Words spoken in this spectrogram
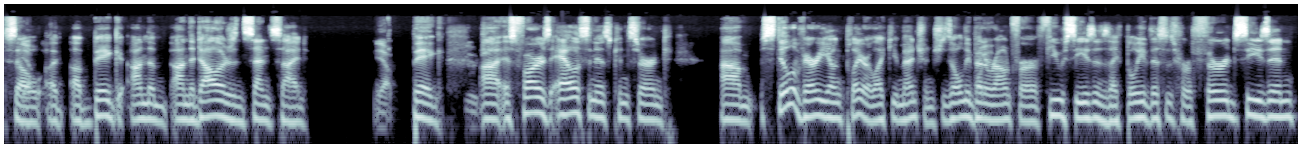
So yep. a, a big on the on the dollars and cents side. Yep, big. Uh, as far as Allisen is concerned, um, still a very young player, like you mentioned. She's only been around for a few seasons. I believe this is her third season.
